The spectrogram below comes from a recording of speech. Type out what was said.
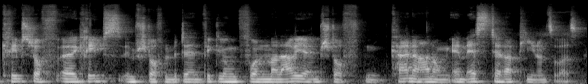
Krebsstoff, äh, Krebsimpfstoffen, mit der Entwicklung von Malaria-Impfstoffen, keine Ahnung, MS-Therapien und sowas.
